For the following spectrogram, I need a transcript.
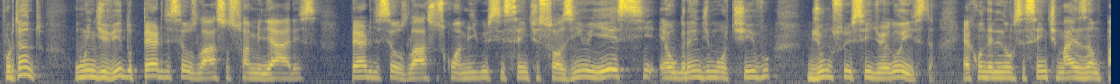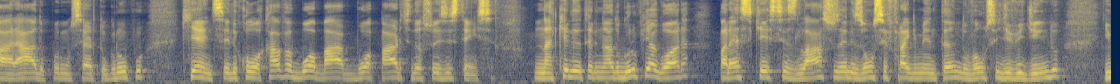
Portanto, um indivíduo perde seus laços familiares, perde seus laços com amigos e se sente sozinho e esse é o grande motivo de um suicídio egoísta. É quando ele não se sente mais amparado por um certo grupo que antes ele colocava boa, boa parte da sua existência naquele determinado grupo e agora parece que esses laços eles vão se fragmentando, vão se dividindo e,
